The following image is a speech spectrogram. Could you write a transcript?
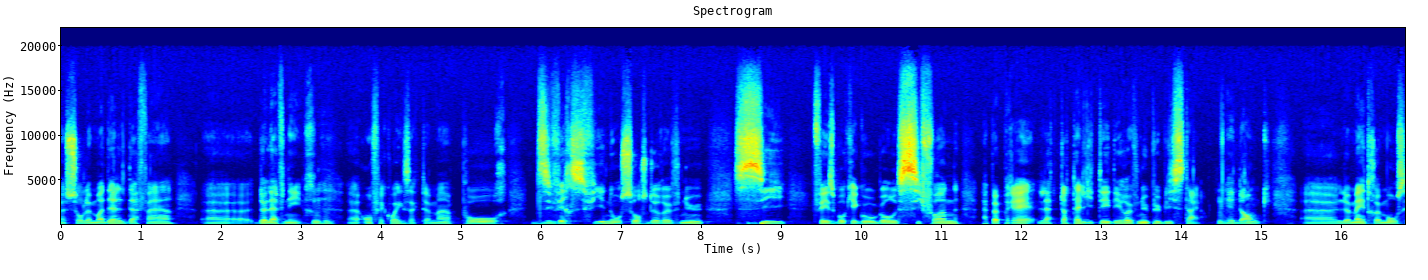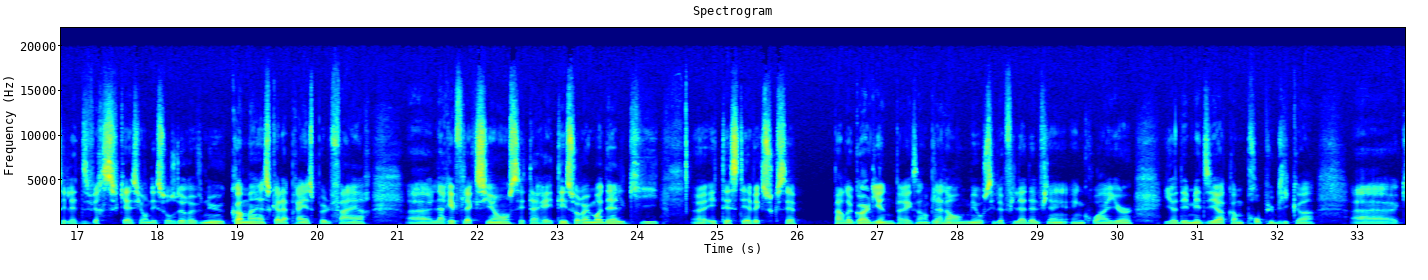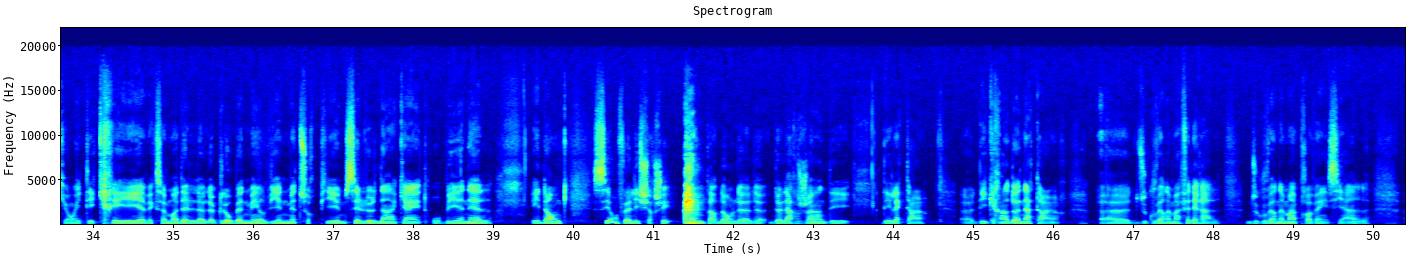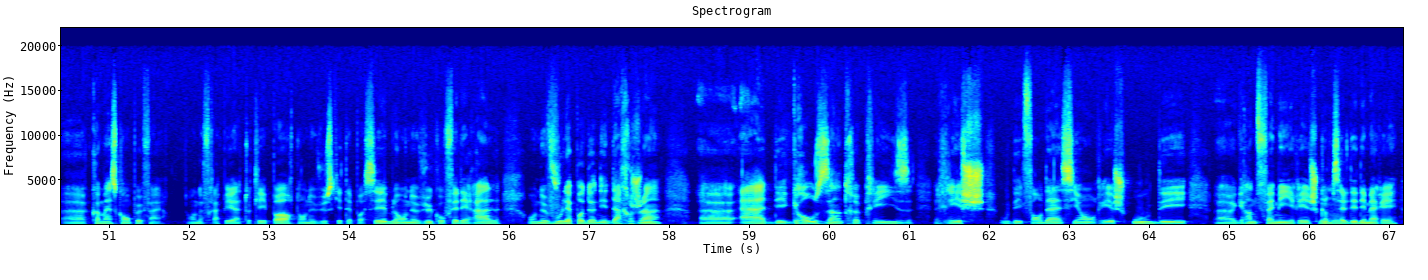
sur le modèle d'affaires de l'avenir. Mm-hmm. on fait quoi exactement pour diversifier nos sources de revenus si Facebook et Google siphonnent à peu près la totalité des revenus publicitaires? Mm-hmm. Et donc, euh, le maître mot, c'est la diversification des sources de revenus. Comment est-ce que la presse peut le faire? Euh, la réflexion s'est arrêtée sur un modèle qui euh, est testé avec succès par le Guardian, par exemple, à mm-hmm. Londres, mais aussi le Philadelphia Inquirer. Il y a des médias comme ProPublica qui ont été créés avec ce modèle. Le Globe and Mail vient de mettre sur pied une cellule d'enquête au BNL. Et donc, si on veut aller chercher pardon, de l'argent des, des lecteurs, euh, des grands donateurs euh, du gouvernement fédéral, du gouvernement provincial. Euh, comment est-ce qu'on peut faire? On a frappé à toutes les portes, on a vu ce qui était possible, on a vu qu'au fédéral, on ne voulait pas donner d'argent à des grosses entreprises riches ou des fondations riches ou des grandes familles riches comme mm-hmm. celle des Desmarais.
